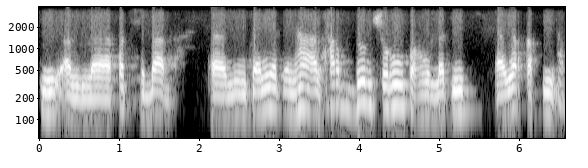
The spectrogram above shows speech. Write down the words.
في فتح باب لإمكانية إنهاء الحرب دون شروطه التي آه، يرغب فيها،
